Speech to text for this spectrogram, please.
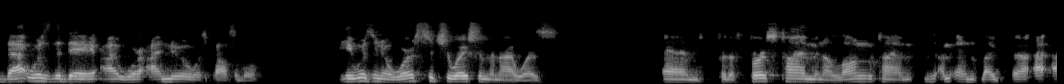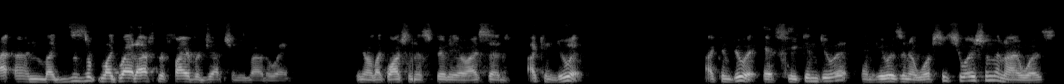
that was the day I where I knew it was possible. He was in a worse situation than I was, and for the first time in a long time, and like, uh, I, I, and like this is like right after five rejections, by the way. You know, like watching this video, I said, I can do it. I can do it. If he can do it, and he was in a worse situation than I was,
